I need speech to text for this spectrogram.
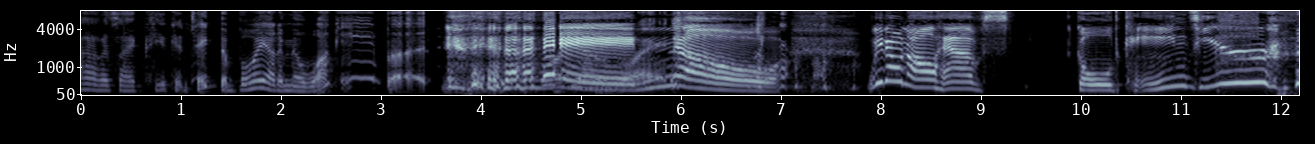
I was like, you can take the boy out of Milwaukee, but you can't take the Milwaukee hey, out of the boy. no. we don't all have gold canes here.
